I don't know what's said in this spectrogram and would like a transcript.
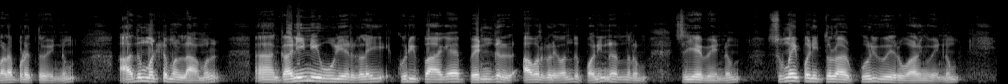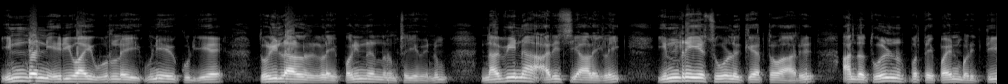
பலப்படுத்த வேண்டும் அது மட்டுமல்லாமல் கணினி ஊழியர்களை குறிப்பாக பெண்கள் அவர்களை வந்து பணி நிரந்தரம் செய்ய வேண்டும் சுமை பணித்தொழிலாளர் கூலி உயர்வு வழங்க வேண்டும் இண்டன் எரிவாயு உருளை விநியோகிக்கூடிய தொழிலாளர்களை பணி நிரந்தரம் செய்ய வேண்டும் நவீன அரிசி ஆலைகளை இன்றைய சூழலுக்கு ஏற்றவாறு அந்த தொழில்நுட்பத்தை பயன்படுத்தி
